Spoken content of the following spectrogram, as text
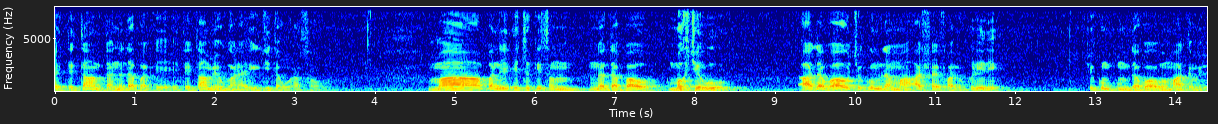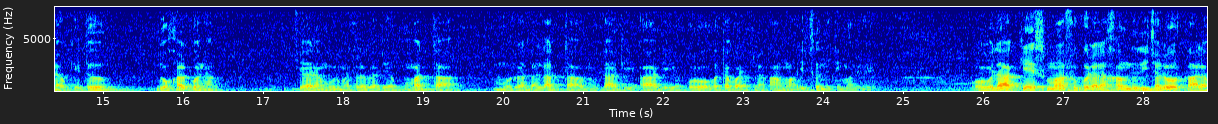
اختتام ته نده بلکه اختتام یې وګڼه ایک جی ته ورسو ما بنې ایڅ قسم نه دباو مخ چې وو آ دباو چې کوم ده ما آ شای فالو کړې دې چې کوم کوم دباو به ماته ملاو کېده دو خلکو نه چې یاره مور مطلب ده دې حکومت ته مور عدالت ته مور دا دې آ دې ورو غته برتله آ ما ایڅ ندی منلې. او دا کیس ما شکر الحمد دی څلور کاله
